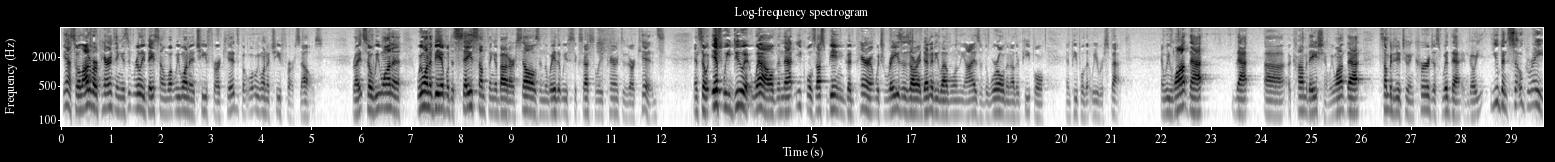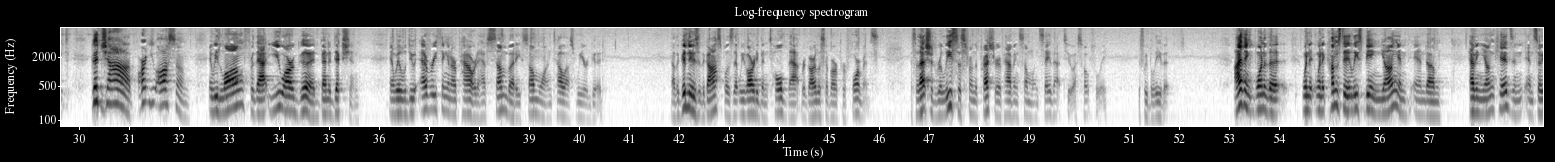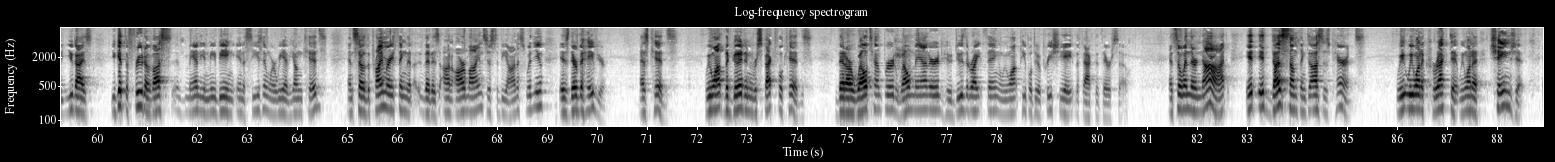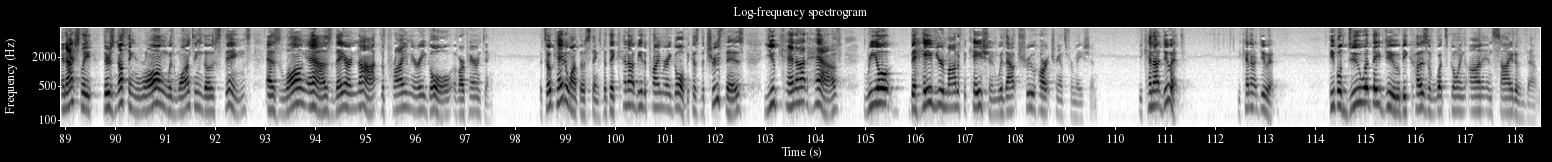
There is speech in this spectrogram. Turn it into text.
Yeah, so a lot of our parenting isn't really based on what we want to achieve for our kids, but what we want to achieve for ourselves. Right? So we want to we want to be able to say something about ourselves in the way that we've successfully parented our kids. And so if we do it well, then that equals us being a good parent, which raises our identity level in the eyes of the world and other people and people that we respect. And we want that, that uh, accommodation. We want that somebody to, to encourage us with that and go, You've been so great. Good job. Aren't you awesome? And we long for that you are good benediction. And we will do everything in our power to have somebody, someone tell us we are good. Now, the good news of the gospel is that we've already been told that regardless of our performance. So that should release us from the pressure of having someone say that to us, hopefully, if we believe it. I think one of the, when it, when it comes to at least being young and, and um, having young kids, and, and so you guys, you get the fruit of us, Mandy and me, being in a season where we have young kids. And so the primary thing that, that is on our minds, just to be honest with you, is their behavior as kids. We want the good and respectful kids that are well tempered, well mannered, who do the right thing, and we want people to appreciate the fact that they're so. And so when they're not, it, it does something to us as parents. We, we want to correct it, we want to change it. And actually, there's nothing wrong with wanting those things as long as they are not the primary goal of our parenting. It's okay to want those things, but they cannot be the primary goal because the truth is, you cannot have real behavior modification without true heart transformation. You cannot do it. You cannot do it. People do what they do because of what's going on inside of them.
